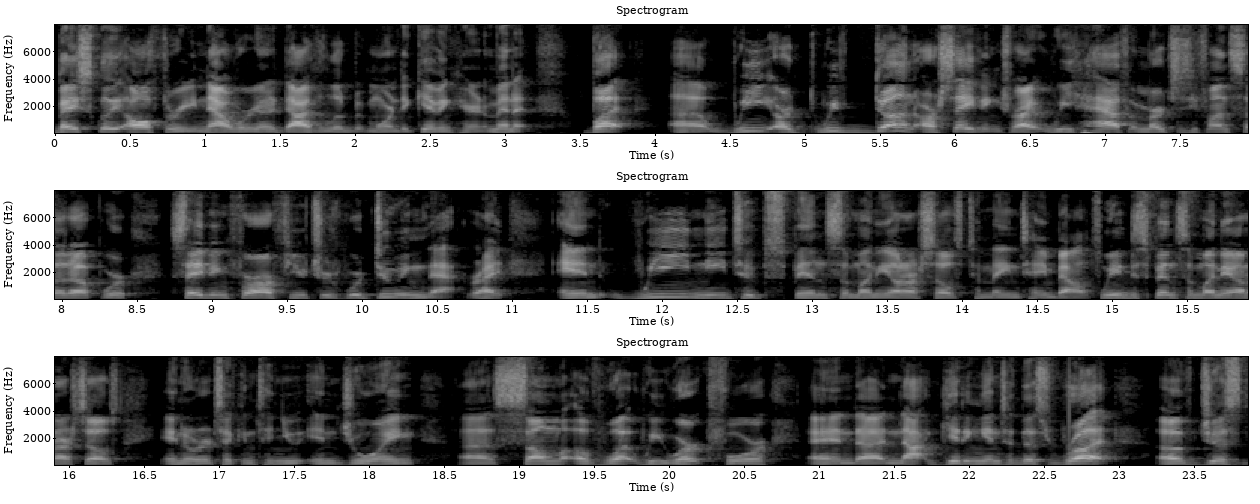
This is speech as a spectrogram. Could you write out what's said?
basically all three. Now we're going to dive a little bit more into giving here in a minute, but uh, we are we've done our savings, right? We have emergency funds set up. We're saving for our futures. We're doing that, right? And we need to spend some money on ourselves to maintain balance. We need to spend some money on ourselves in order to continue enjoying uh, some of what we work for and uh, not getting into this rut of just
